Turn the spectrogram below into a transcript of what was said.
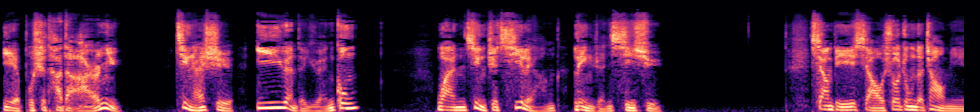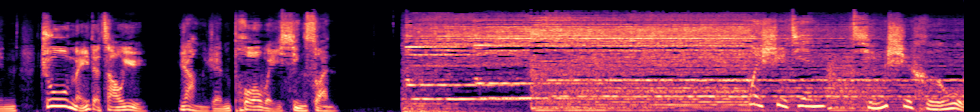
也不是她的儿女，竟然是医院的员工。晚境之凄凉，令人唏嘘。相比小说中的赵敏，朱梅的遭遇让人颇为心酸。问世间情是何物，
